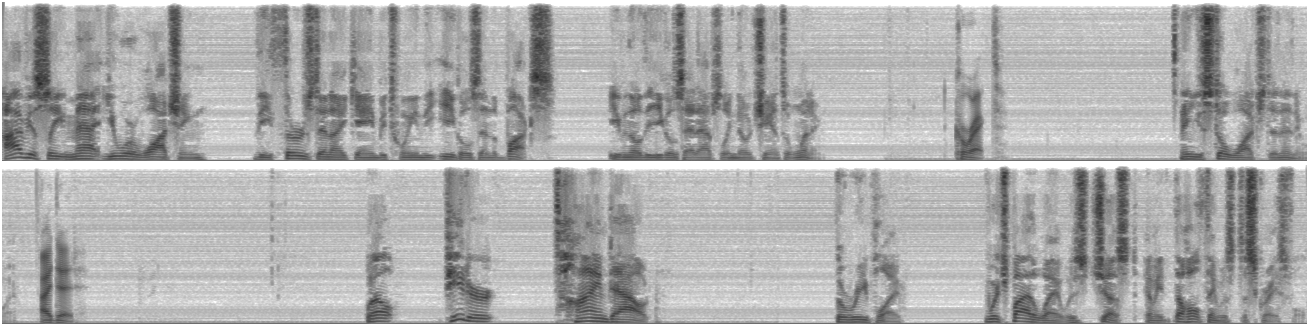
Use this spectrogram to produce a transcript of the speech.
Obviously, Matt, you were watching the Thursday night game between the Eagles and the Bucs, even though the Eagles had absolutely no chance of winning. Correct. And you still watched it anyway. I did. Well, Peter timed out the replay, which, by the way, was just, I mean, the whole thing was disgraceful.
